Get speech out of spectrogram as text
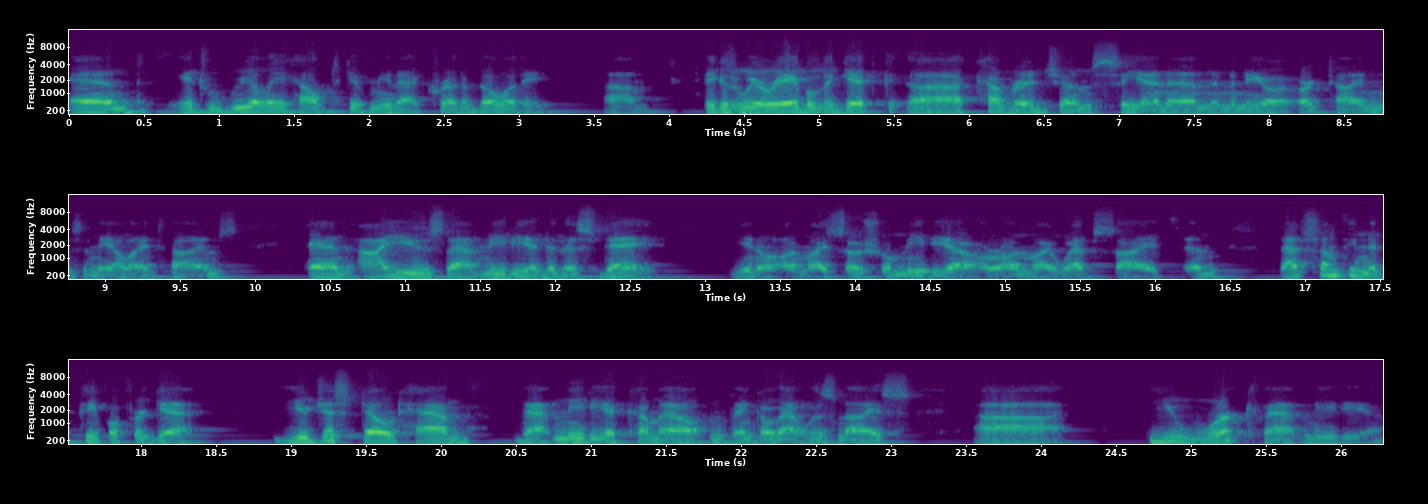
And it really helped give me that credibility um, because we were able to get uh, coverage on CNN and the New York Times and the LA Times. And I use that media to this day, you know, on my social media or on my website. And that's something that people forget. You just don't have that media come out and think, oh, that was nice. Uh, you work that media.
